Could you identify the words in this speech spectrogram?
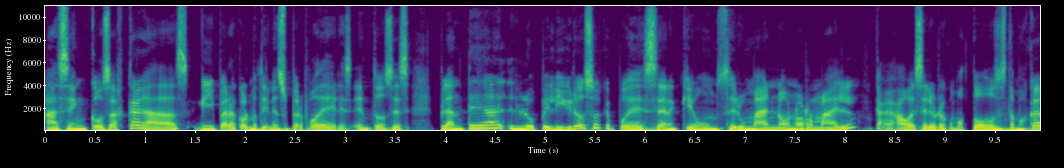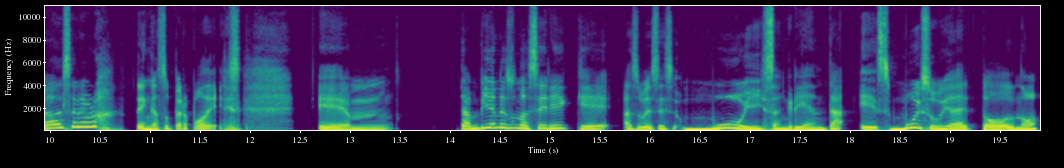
hacen cosas cagadas y para colmo tienen superpoderes. Entonces plantea lo peligroso que puede ser que un ser humano normal, cagado de cerebro como todos estamos cagados de cerebro, tenga superpoderes. Em, también es una serie que a su vez es muy sangrienta, es muy subida de tono,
